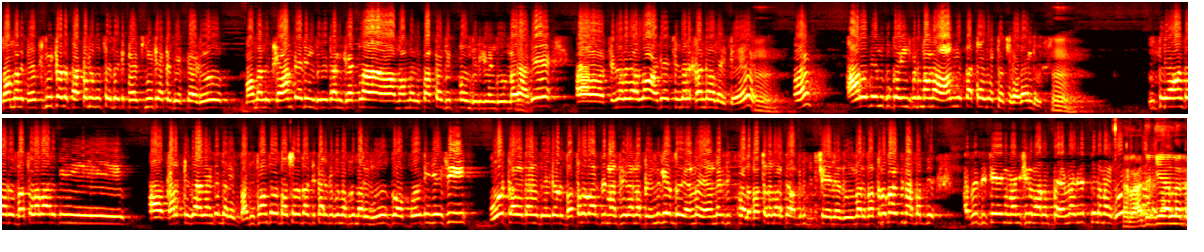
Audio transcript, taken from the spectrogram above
మమ్మల్ని ప్రెస్ మీట్లో పక్కన కూర్చోబెట్టి ప్రెస్ మీట్ ఎట్లా చెప్పాడు. మమ్మల్ని క్యాంపెయినింగ్ తిరగడానికి ఎట్లా మమ్మల్ని పక్క తిప్పుకొని తిరిగిండు? మరి అదే ఆ, చిల్లరగాల్లో అదే చిల్లర ఖండవులు అయితే ఉమ్, ఆ? రోజు ఎందుకు ఇప్పుడు మనం ఆల్రెడీ పక్క పెట్టచ్చు కదండి? ఉమ్, ఇప్పుడు ఏమంటారు? బచ్చల వారికి కరెక్ట్ కాదంటే మరి పది సంవత్సరాలు బస్సులు భారతి కరెక్ట్ ఉన్నప్పుడు మరి నువ్వు పోటీ చేసి ఓట్లు అడగడానికి పోయేటప్పుడు బచ్చల భారతి మంత్రి అన్నప్పుడు ఎందుకు ఎన్నడి తీసుకోవాలి బచ్చల భారతి అభివృద్ధి చేయలేదు. మరి బచ్చల భారతిని అభివృద్ధి అభివృద్ధి చేయని మనిషిని మనం ఎన్నడి తీసుకున్నా మనకి ఓట్లు రాజకీయాల్లో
